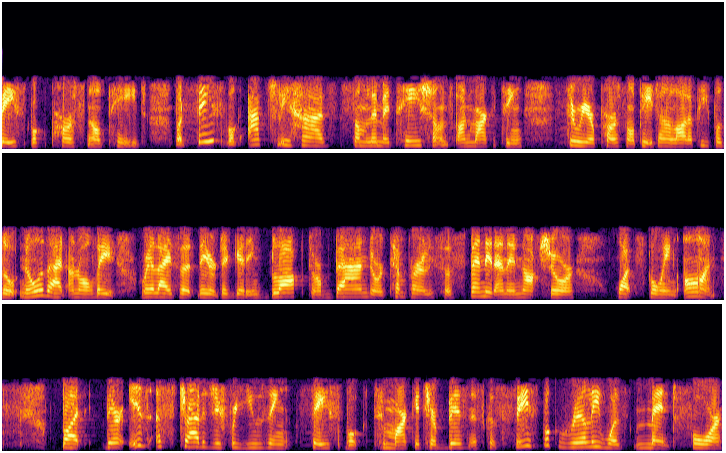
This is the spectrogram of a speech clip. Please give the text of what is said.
Facebook personal page, but Facebook actually has some limitations on marketing through your personal page and a lot of people don't know that and all they realize that they're they're getting blocked or banned or temporarily suspended and they're not sure what's going on. But there is a strategy for using Facebook to market your business because Facebook really was meant for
